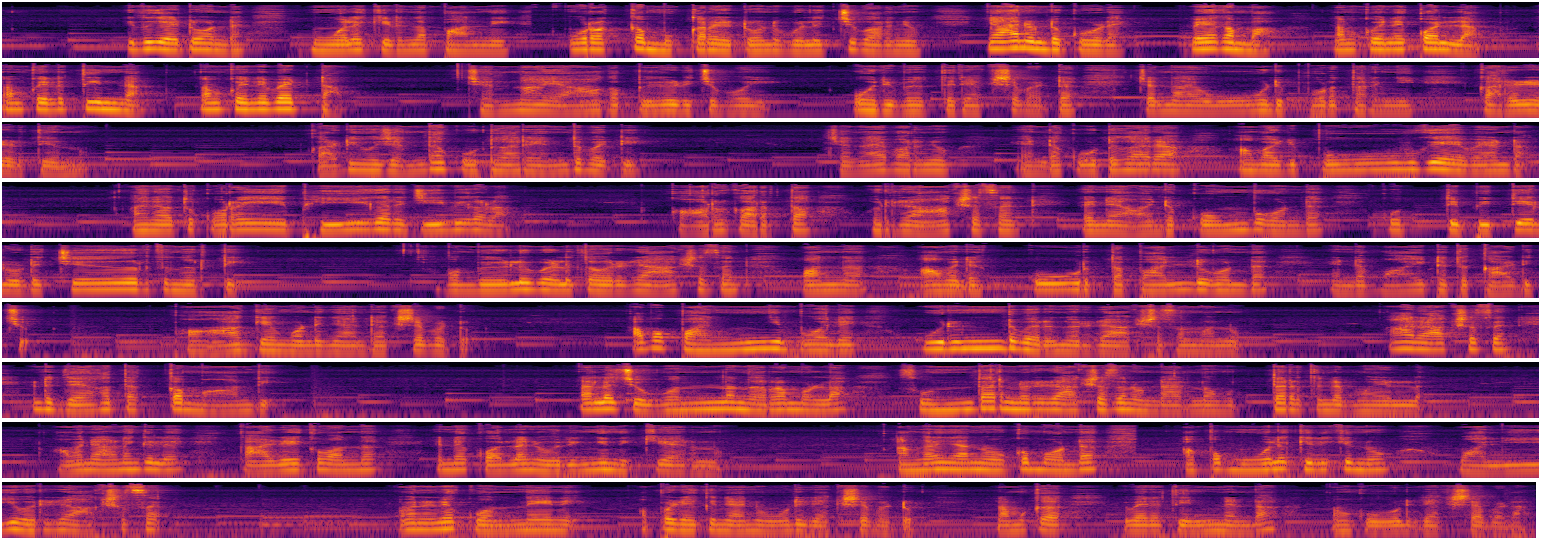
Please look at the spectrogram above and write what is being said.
ഇത് കേട്ടുകൊണ്ട് മൂലക്കിരുന്ന പന്നി ഉറക്ക മുക്കറ ഇട്ടുകൊണ്ട് വിളിച്ചു പറഞ്ഞു ഞാനുണ്ട് കൂടെ വേഗം വാ നമുക്ക് എന്നെ കൊല്ലാം നമുക്ക് എന്നെ തിന്നാം നമുക്ക് എന്നെ വെട്ടാം. ചെന്നായ ആകെ പേടിച്ചു പോയി. ഒരു വിധത്തിൽ രക്ഷപ്പെട്ട് ചെന്നായ ഓടി പുറത്തിറങ്ങി കരടി എടുത്തിരുന്നു കരടി ചോദിച്ചു എന്താ കൂട്ടുകാരെ എന്ത് പറ്റി? ചെന്നായ പറഞ്ഞു എന്റെ കൂട്ടുകാരാ ആ വഴി പോവുകയേ വേണ്ട. അതിനകത്ത് കുറേ ഭീകര ജീവികളാണ് കറു കറുത്ത ഒരു രാക്ഷസൻ എന്നെ അവന്റെ കൊമ്പ് കൊണ്ട് കുത്തി ഭിത്തിയിലൂടെ ചേർത്ത് നിർത്തി. അപ്പം വെളു വെളുത്ത ഒരു രാക്ഷസൻ വന്ന് അവന്റെ കൂർത്ത പല്ലുകൊണ്ട് എന്റെ വയറ്റത്ത് കടിച്ചു. ഭാഗ്യം കൊണ്ട് ഞാൻ രക്ഷപ്പെട്ടു. അപ്പോൾ പഞ്ഞി പോലെ ഉരുണ്ടു വരുന്നൊരു രാക്ഷസൻ വന്നു. ആ രാക്ഷസൻ എന്റെ ദേഹത്തൊക്കെ മാന്തി. നല്ല ചുവന്ന നിറമുള്ള സുന്ദരനൊരു രാക്ഷസനുണ്ടായിരുന്നു ഉത്തരത്തിന്റെ മുകളിൽ അവനാണെങ്കിൽ താഴേക്ക് വന്ന് എന്നെ കൊല്ലാൻ ഒരുങ്ങി നിൽക്കുകയായിരുന്നു. അങ്ങനെ ഞാൻ നോക്കുമ്പോൾ അപ്പോൾ മൂലക്കിരിക്കുന്നു വലിയൊരു രാക്ഷസൻ. അവൻ എന്നെ കൊന്നേനെ. അപ്പോഴേക്ക് ഞാൻ ഓടി രക്ഷപ്പെട്ടു. നമുക്ക് ഇവരെ തിന്നണ്ട നമുക്ക് ഓടി രക്ഷപ്പെടാം.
